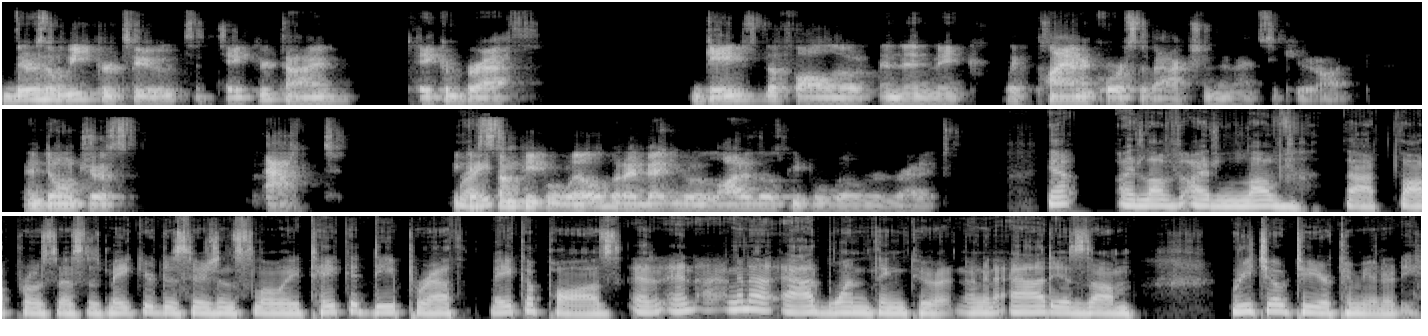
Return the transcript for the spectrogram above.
there's a week or two to take your time, take a breath, gauge the fallout, and then make like plan a course of action and execute on it. And don't just act because right. some people will, but I bet you a lot of those people will regret it. Yeah, I love I love that thought process is make your decision slowly, take a deep breath, make a pause. And and I'm going to add one thing to it. And I'm going to add is um reach out to your community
